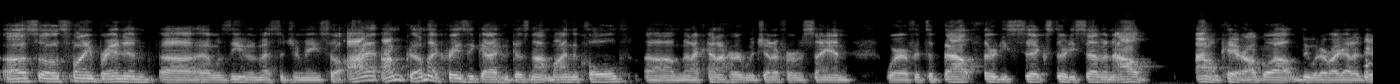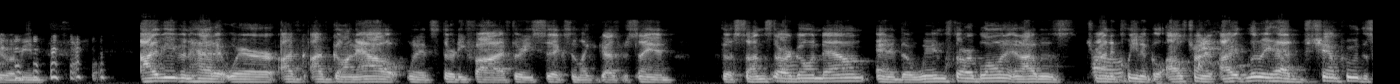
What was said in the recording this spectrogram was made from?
Uh, so it's funny. Brandon uh, was even messaging me. So I, I'm I'm that crazy guy who does not mind the cold. Um, and I kind of heard what Jennifer was saying, where if it's about 36, 37, I'll I don't care. I'll go out and do whatever I got to do. I mean, I've even had it where I've I've gone out when it's 35, 36, and like you guys were saying, the sun started going down and the wind started blowing, and I was trying to Oh. clean it. I was trying to. I literally had shampooed this.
